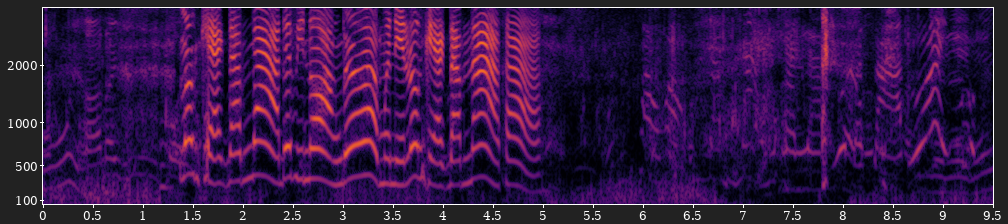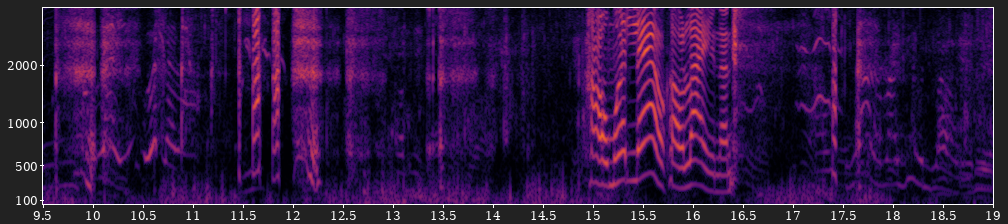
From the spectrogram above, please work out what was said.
อุ้ยหาอะไรดีเรื่องแขกดำหน้าเด้อพี่น้องเด้อมื้อนี้เรื่องแขกดำหน้าค่ะหันละประสาทด้วยเพื่อละละเข้าเมดแล้วเข้าไล่นั่นว่ามายืนรออยู่เดี๋ยว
